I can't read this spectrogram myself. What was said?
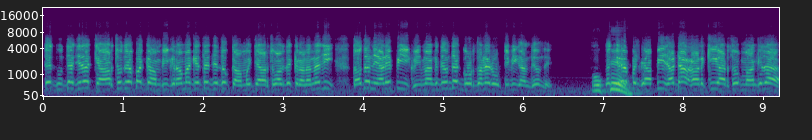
ਤੇ ਦੂਜਾ ਜਿਹੜਾ 400 ਤੇ ਆਪਾਂ ਕੰਮ ਵੀ ਕਰਾਵਾਂਗੇ ਤੇ ਜਦੋਂ ਕੰਮ 400 ਵਾਲੇ ਤੇ ਕਰਾਣਾ ਨਾ ਜੀ ਤਾਂ ਉਹਦੇ ਨਿਆਣੇ ਭੀਖ ਵੀ ਮੰਗਦੇ ਹੁੰਦੇ ਗੁਰਦਾਨੇ ਰੋਟੀ ਵੀ ਖਾਂਦੇ ਹੁੰਦੇ। ਤੇ ਓਕੇ ਜਿਹੜਾ ਪੰਜਾਬੀ ਸਾਡਾ ਅਣਕੀ 800 ਮੰਗਦਾ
